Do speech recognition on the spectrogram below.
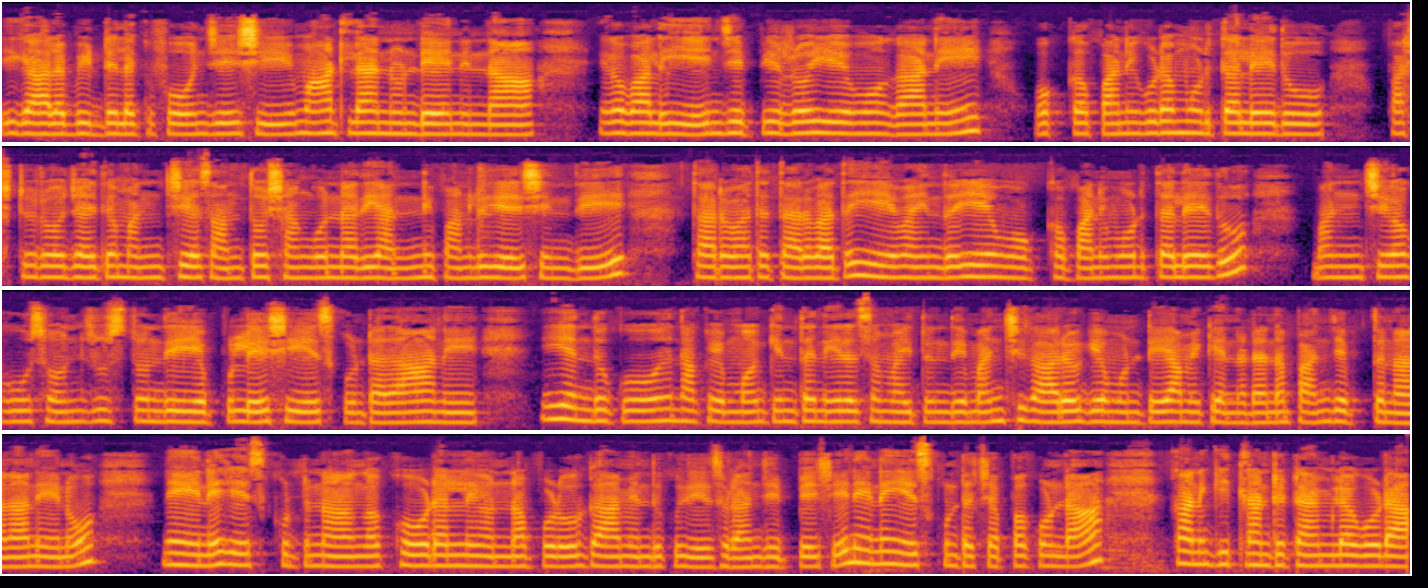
ఇక వాళ్ళ బిడ్డలకు ఫోన్ చేసి మాట్లాడినుండే నిన్న. ఇక వాళ్ళు ఏం చెప్పిర్రో ఏమో కానీ ఒక్క పని కూడా ముడతలేదు. ఫస్ట్ రోజు అయితే మంచిగా సంతోషంగా ఉన్నది అన్ని పనులు చేసింది. తర్వాత తర్వాత ఏమైందో ఏమో ఒక్క పని ముడతలేదు. మంచిగా కూర్చొని చూస్తుంది ఎప్పుడు లేచి వేసుకుంటుందా అని. ఎందుకు? నాకు ఎమ్మకింత నీరసం అవుతుంది మంచిగా ఆరోగ్యం ఉంటే ఆమెకి ఎన్నడైనా పని చెప్తున్నానా నేను? నేనే చేసుకుంటున్నా కోడల్ని ఉన్నప్పుడు ఆమె ఎందుకు చేసాడు అని చెప్పేసి నేనే చేసుకుంటా చెప్పకుండా. కానీ ఇట్లాంటి టైంలో కూడా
